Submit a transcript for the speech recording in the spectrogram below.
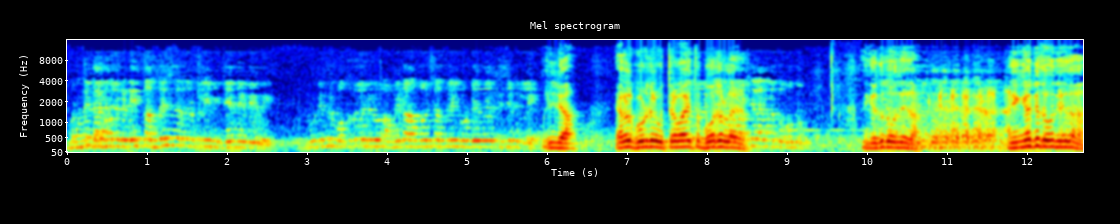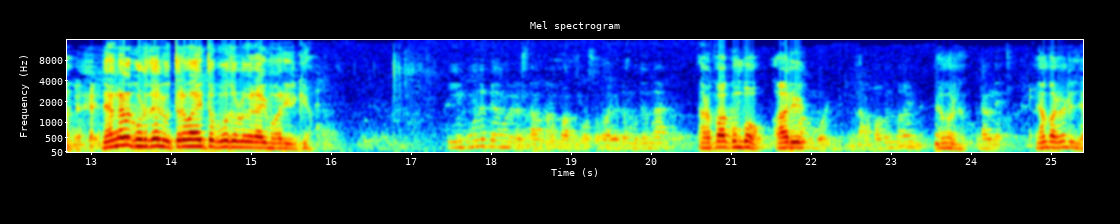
ഈ തദ്ദേശ തെരഞ്ഞെടുപ്പിൽ വിജയം നേടിയത് ഇല്ല. ഞങ്ങൾ കൂടുതൽ ഉത്തരവാദിത്വ ബോധമുള്ളവരാണ്. തോന്നുന്നു. നിങ്ങൾക്ക് തോന്നിയതാ? നിങ്ങൾക്ക് തോന്നിയതാ? ഞങ്ങൾ കൂടുതൽ ഉത്തരവാദിത്വ ബോധമുള്ളവരായി മാറിയിരിക്കുക. നടപ്പാക്കുമ്പോ ആര്? ഞാൻ പറഞ്ഞു. ഞാൻ പറഞ്ഞിട്ടില്ല.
